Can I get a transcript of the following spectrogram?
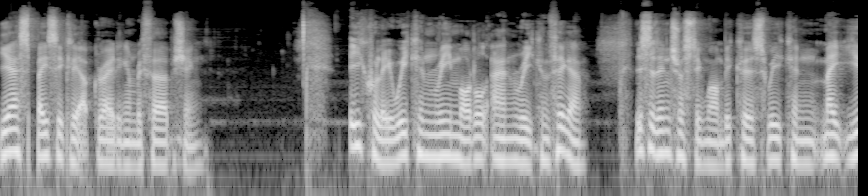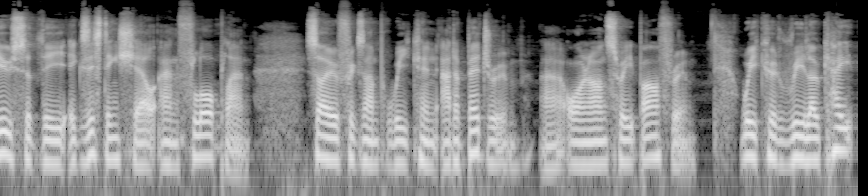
yes, basically upgrading and refurbishing. Equally, we can remodel and reconfigure. This is an interesting one because we can make use of the existing shell and floor plan. So, for example, we can add a bedroom uh, or an ensuite bathroom. We could relocate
